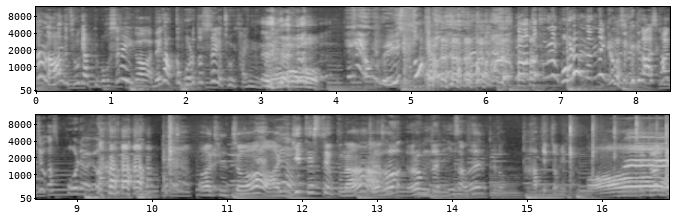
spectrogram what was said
딱 나왔는데 저기 앞에 뭐가 쓰레기가 내가 아까 버렸던 쓰레기가 저기 다 있는 거야. 오. 이게 여기 왜 있어? 나 아까 분명 버렸 이렇게 다시 가지고 가서 버려요. 아, 진짜? 아, 이게 테스트였구나. 그래서 여러분들 인성은 그래도 다 합격점이다. 아. 그런데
